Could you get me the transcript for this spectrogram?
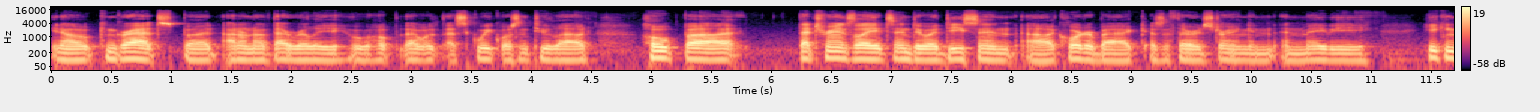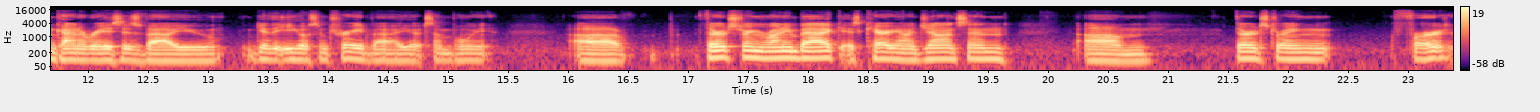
You know, congrats, but I don't know if that really. Ooh, hope that was that squeak wasn't too loud. Hope uh, that translates into a decent uh, quarterback as a third string, and and maybe he can kind of raise his value, give the Eagles some trade value at some point. Uh, third string running back is on Johnson. Um, third string first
